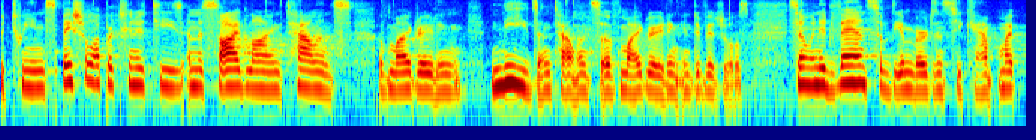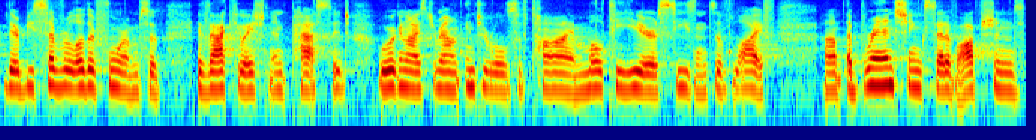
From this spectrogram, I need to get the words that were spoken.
between spatial opportunities and the sideline talents of migrating needs and talents of migrating individuals. So, in advance of the emergency camp, might there be several other forms of evacuation and passage organized around intervals of time, multi year seasons of life, um, a branching set of options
